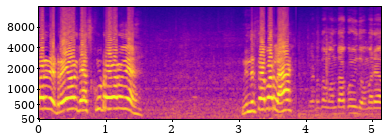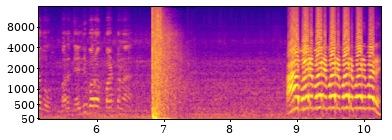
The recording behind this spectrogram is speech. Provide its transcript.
ನೀ ಹೋಗ್ಬರ್ರಿ ಡ್ರೈವರ್ ದೇ ಸ್ಕೂ ಡ್ರೈವರ್ ಇದೆ. ನಿಂದಿರ್ತಾ ಬರಲ್ಲ ಕೆಟ್ಟದ ಮಂದಾಕೋ ಇದು ಮರೆ ಅದು. ಬರ ಜಲ್ದಿ ಬರೋಕ್ ಪಟ್ಟಣ. ಹಾ ಬರ್ರಿ ಬರ್ರಿ ಬರ್ರಿ ಬರ್ರಿ ಬರ್ರಿ ಬರ್ರಿ.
